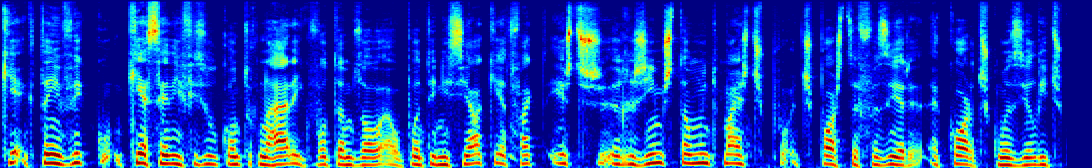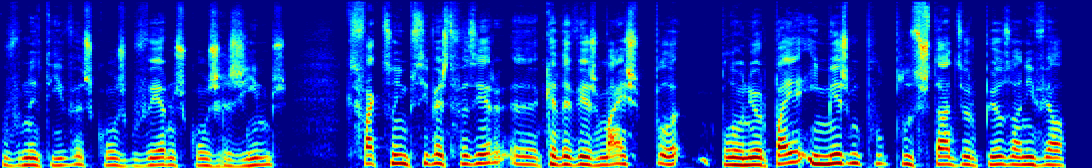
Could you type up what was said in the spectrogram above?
que, que, tem a ver com que essa é difícil de contornar e que voltamos ao, ao, ponto inicial, que é de facto estes regimes estão muito mais dispostos a fazer acordos com as elites governativas, com os governos, com os regimes, que de facto são impossíveis de fazer uh, cada vez mais pela, pela, União Europeia e mesmo pelos Estados europeus ao nível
